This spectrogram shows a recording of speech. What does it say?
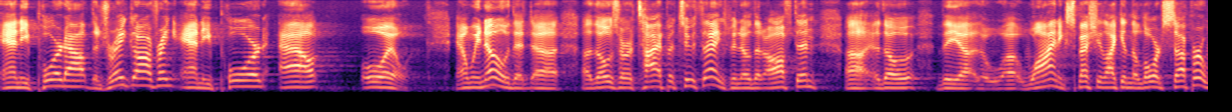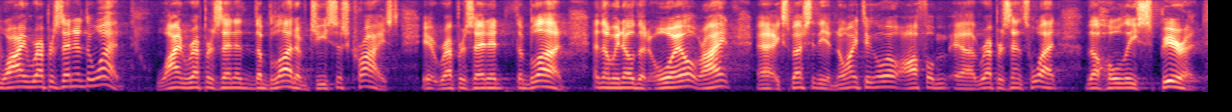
And he poured out the drink offering and he poured out oil. And we know that uh, uh, those are a type of two things. We know that often, uh, though the uh, uh, wine, especially like in the Lord's Supper, wine represented the what? Wine represented the blood of Jesus Christ. It represented the blood. And then we know that oil, right, uh, especially the anointing oil, often uh, represents what? The Holy Spirit.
